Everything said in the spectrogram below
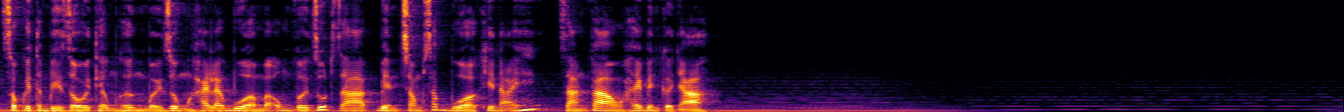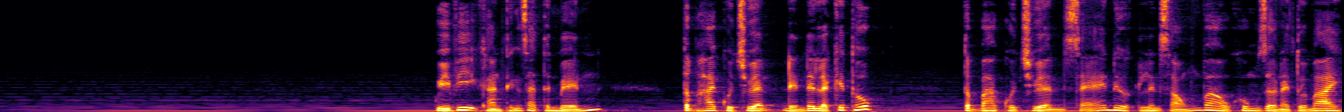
Sau khi Tâm đi rồi thì ông Hưng mới dùng hai lá bùa mà ông vừa rút ra bên trong sắp bùa khi nãy dán vào hai bên cửa nhà. Quý vị khán thính giả thân mến, tập 2 của truyện đến đây là kết thúc. Tập 3 của truyện sẽ được lên sóng vào khung giờ này tối mai.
